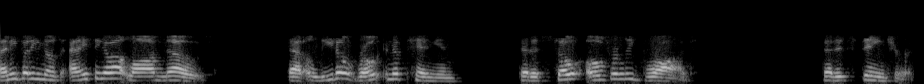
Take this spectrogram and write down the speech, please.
Anybody who knows anything about law knows that Alito wrote an opinion that is so overly broad that it's dangerous.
